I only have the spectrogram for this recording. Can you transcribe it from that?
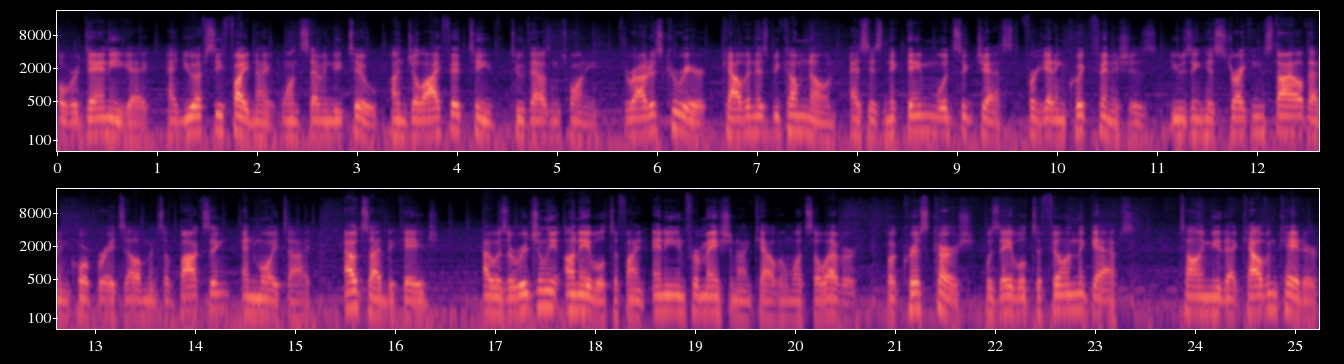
over Dan Ige at UFC Fight Night 172 on July 15, 2020. Throughout his career, Calvin has become known, as his nickname would suggest, for getting quick finishes using his striking style that incorporates elements of boxing and Muay Thai. Outside the cage, I was originally unable to find any information on Calvin whatsoever, but Chris Kirsch was able to fill in the gaps, telling me that Calvin Kattar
